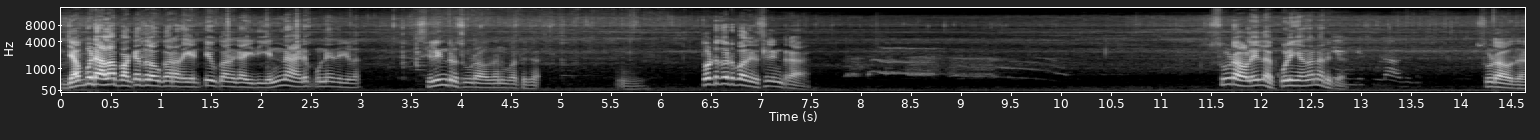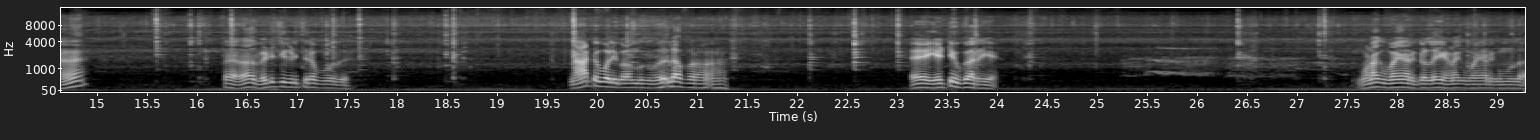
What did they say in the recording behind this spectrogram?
ஜப்புடாலாம் பக்கத்தில் உட்காராத எட்டி உட்காந்துக்கா இது என்ன அடுப்புன்னே தெரியல. சிலிண்டர் சூடாகுதான்னு பார்த்துக்க ம். தொட்டு தொட்டு பார்த்துக்க சிலிண்டரை. சூடாகல இல்லை? கூலிங்காக தானே இருக்கு? சூடாகுது. ஏதாவது வெடிச்சு கிடிச்சிட போகுது. நாட்டுக்கோழி குழம்புக்கு பதிலாக அப்புறம். ஏய் எட்டி உட்காரியே உனக்கு பயம் இருக்குல்ல எனக்கு பயம் இருக்கும்ல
